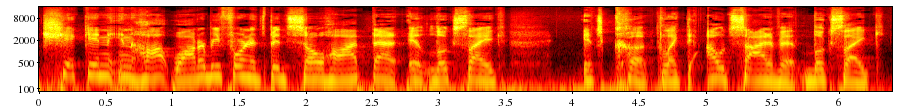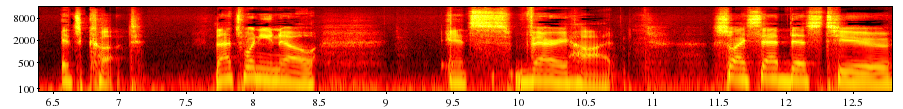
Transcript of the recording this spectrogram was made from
chicken in hot water before and it's been so hot that it looks like it's cooked. Like the outside of it looks like it's cooked. That's when you know it's very hot. So I said this to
